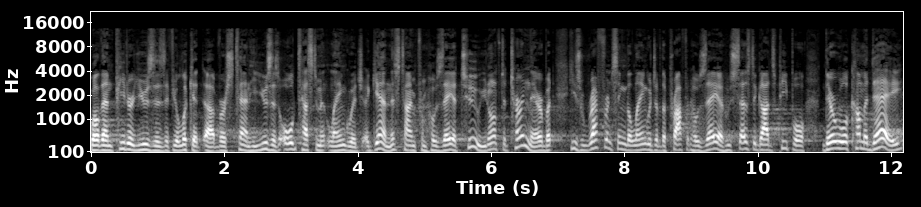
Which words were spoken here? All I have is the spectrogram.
Well, then, Peter uses, if you look at uh, verse 10, he uses Old Testament language again, this time from Hosea 2. You don't have to turn there, but he's referencing the language of the prophet Hosea, who says to God's people, There will come a day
